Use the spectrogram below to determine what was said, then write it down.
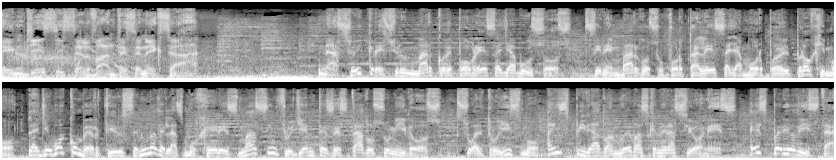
en Jesse Cervantes en Exa. Nació y creció en un marco de pobreza y abusos. Sin embargo, su fortaleza y amor por el prójimo la llevó a convertirse en una de las mujeres más influyentes de Estados Unidos. Su altruismo ha inspirado a nuevas generaciones. Es periodista,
